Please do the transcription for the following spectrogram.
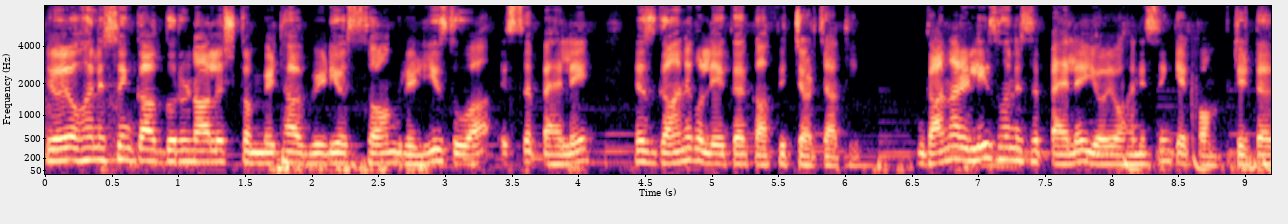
یو ہنی سنگھ کا گرو نالش کا میٹھا ویڈیو سانگ ریلیز ہوا۔ اس سے پہلے اس گانے کو لے کر کافی چرچا تھی۔ گانا ریلیز ہونے سے پہلے یو ہنی سنگھ کے کمپٹیٹر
